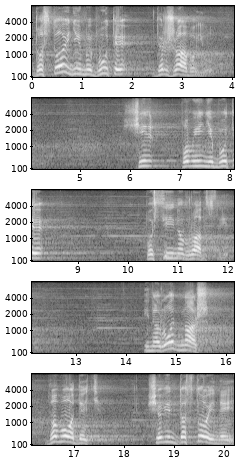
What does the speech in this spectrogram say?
достойні ми бути державою. Чи повинні бути постійно в рабстві. І народ наш доводить, що він достойний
